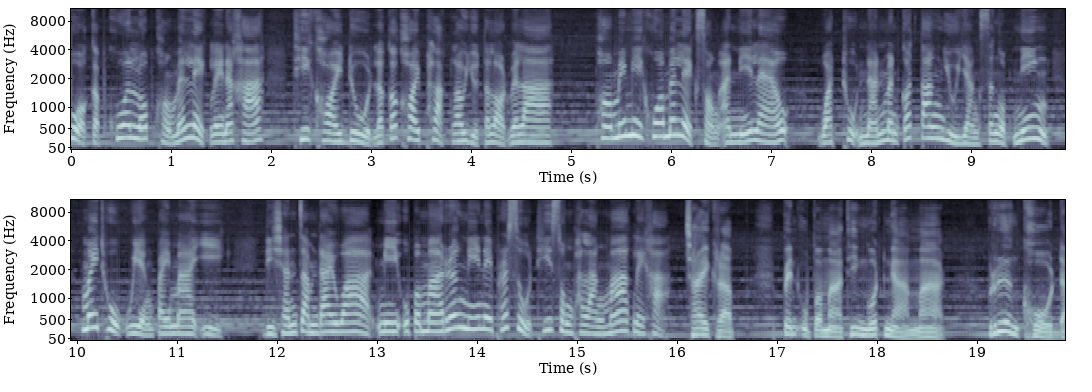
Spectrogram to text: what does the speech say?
บวกกับขั้วลบของแม่เหล็กเลยนะคะ ที่คอยดูดแล้วก็คอยผลักเราอยู่ตลอดเวลา พอไม่มีขั้วแม่เหล็กสองอันนี้แล้ว วัตถุนั้นมันก็ตั้งอยู่อย่างสงบนิ่ง ไม่ถูกเหวี่ยงไปมาอีก ดิฉันจำได้ว่ามีอุปมาเรื่องนี้ในพระสูตรที่ทรงพลังมากเลยค่ะ ใช่ครับ เป็นอุปมาที่งดงามมาก เรื่องโคด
